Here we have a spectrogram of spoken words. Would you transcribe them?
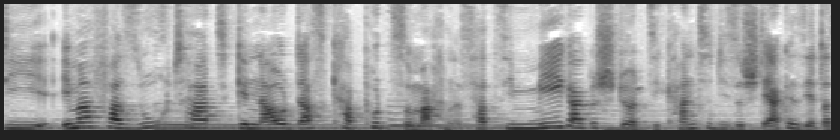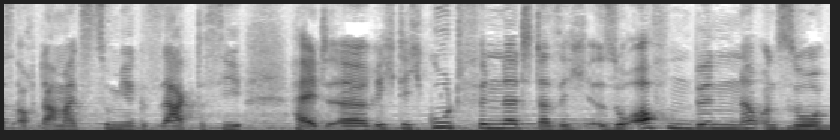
die immer versucht hat, genau das kaputt zu machen. Es hat sie mega gestört. Sie kannte diese Stärke. Sie hat das auch damals zu mir gesagt, dass sie halt äh, richtig gut findet, dass ich so offen bin ne, und so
